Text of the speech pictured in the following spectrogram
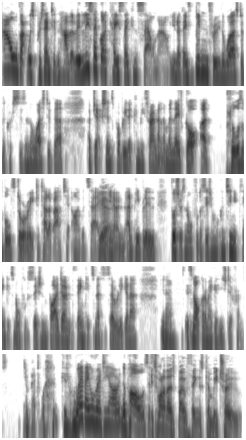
how that was presented and how that at least they've got a case they can sell now. You know, they've been through the worst of the criticism, the worst of the objections probably that can be thrown at them, and they've got a plausible story to tell about it, I would say. Yeah. You know, and, and, people who thought it was an awful decision will continue to think it's an awful decision, but I don't think it's necessarily gonna, you know, it's not gonna make a huge difference compared to where, where they already are in the polls. It's, it's one of those both things can be true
